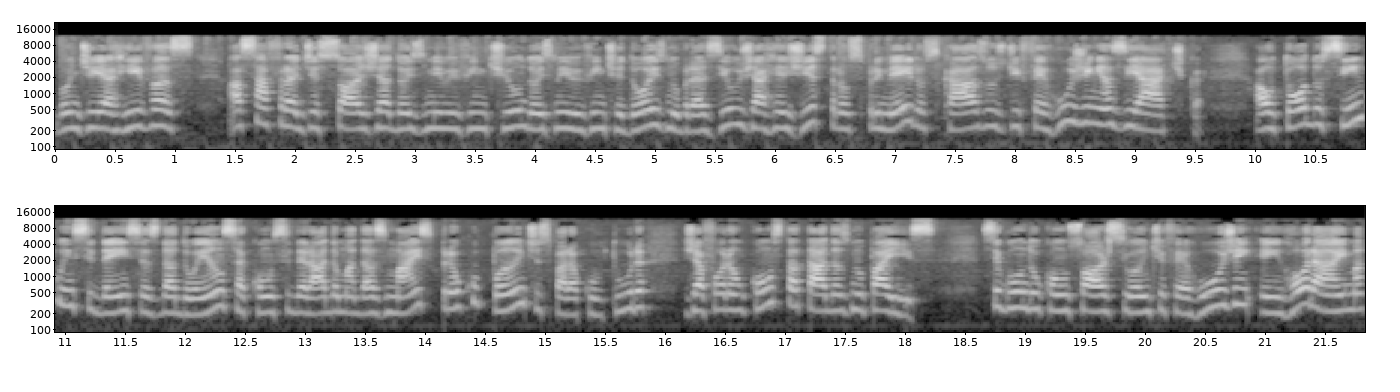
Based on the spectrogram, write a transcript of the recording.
Bom dia, Rivas. A safra de soja 2021-2022 no Brasil já registra os primeiros casos de ferrugem asiática. Ao todo, cinco incidências da doença, considerada uma das mais preocupantes para a cultura, já foram constatadas no país. Segundo o consórcio antiferrugem, em Roraima,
